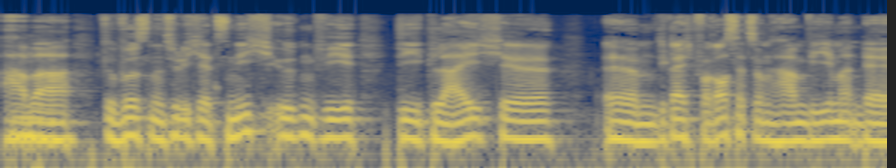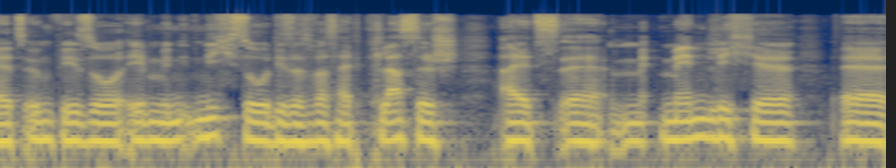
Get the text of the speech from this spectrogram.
aber du wirst natürlich jetzt nicht irgendwie die gleiche ähm, die gleichen Voraussetzungen haben wie jemand, der jetzt irgendwie so eben nicht so dieses, was halt klassisch als äh, männliche äh,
